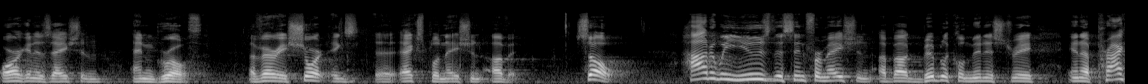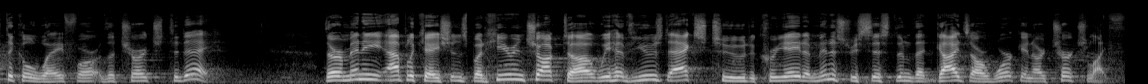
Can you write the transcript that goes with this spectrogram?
organization, and growth. A very short ex uh, explanation of it. So, how do we use this information about biblical ministry in a practical way for the church today? There are many applications, but here in Choctaw, we have used Acts 2 to create a ministry system that guides our work in our church life.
